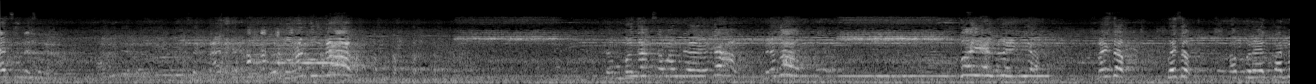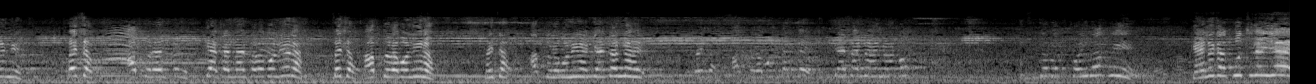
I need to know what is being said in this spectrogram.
हो क्या तो तो करना है ना भाई आप थोड़ा बोलिए ना भाई आप थोड़ा बोलिए ना क्या करना है क्या करना है है कहने का कुछ नहीं है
